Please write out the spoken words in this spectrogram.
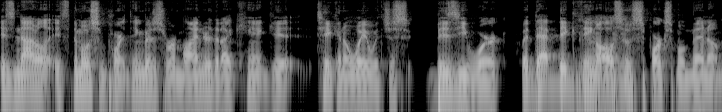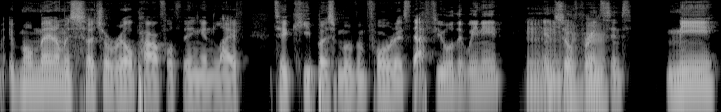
is not only it's the most important thing, but it's a reminder that I can't get taken away with just busy work. But that big thing also sparks momentum. If momentum is such a real powerful thing in life to keep us moving forward. It's that fuel that we need. And so, for Mhm. instance, me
